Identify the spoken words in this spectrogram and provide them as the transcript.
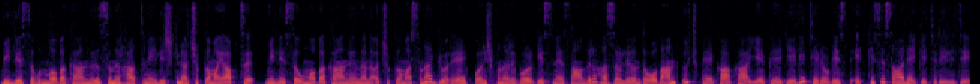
Milli Savunma Bakanlığı sınır hattına ilişkin açıklama yaptı. Milli Savunma Bakanlığı'nın açıklamasına göre Barış Pınarı bölgesine saldırı hazırlığında olan 3 PKK-YPG'li terörist etkisiz hale getirildi.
